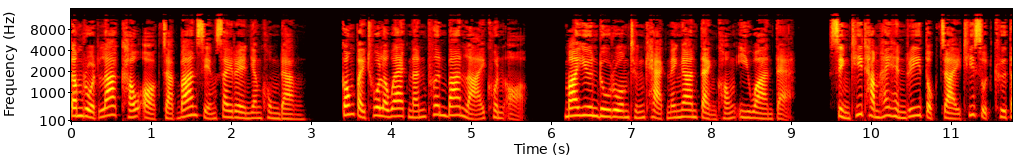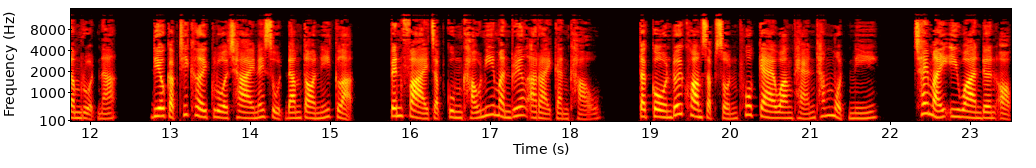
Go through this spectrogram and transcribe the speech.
ตำรวจลากเขาออกจากบ้านเสียงไซเรนยังคงดัง ก้องไปทั่วละแวกนั้นเพื่อนบ้านหลายคนออก มายืนดูรวมถึงแขกในงานแต่งของอีวานแต่ สิ่งที่ทำให้เฮนรี่ตกใจที่สุดคือตำรวจนะ เดียวกับที่เคยกลัวชายในสูตรดำตอนนี้กลับ เป็นฝ่ายจับกลุ่มเขานี่มันเรื่องอะไรกันเขาตะโกนด้วยความสับสนพวกแกวางแผนทั้งหมดนี้ ใช่ไหมอีวานเดินออก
